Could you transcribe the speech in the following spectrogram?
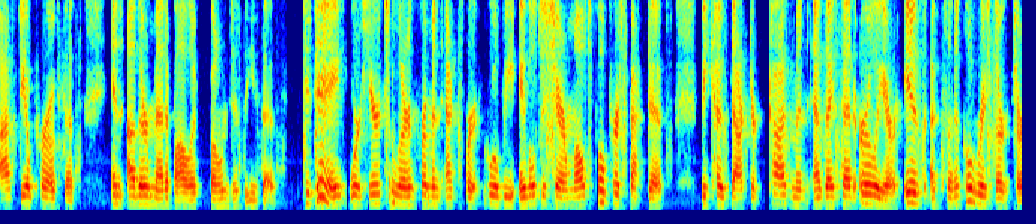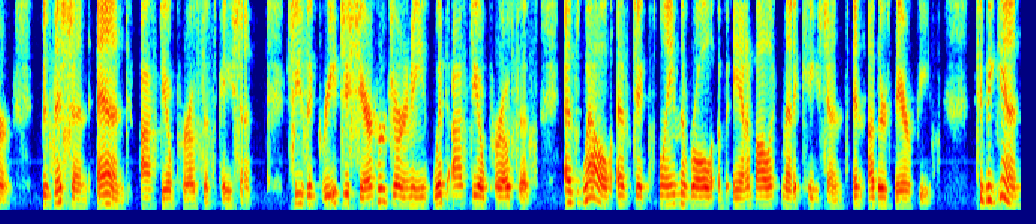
osteoporosis and other metabolic bone diseases. Today, we're here to learn from an expert who will be able to share multiple perspectives because Dr. Cosman, as I said earlier, is a clinical researcher, physician, and osteoporosis patient. She's agreed to share her journey with osteoporosis as well as to explain the role of anabolic medications and other therapies. To begin,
